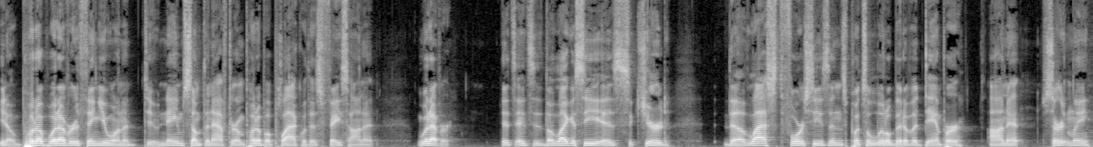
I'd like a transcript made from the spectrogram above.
You know, put up whatever thing you want to do. Name something after him. Put up a plaque with his face on it. Whatever. It's it's the legacy is secured the last four seasons puts a little bit of a damper on it, certainly,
